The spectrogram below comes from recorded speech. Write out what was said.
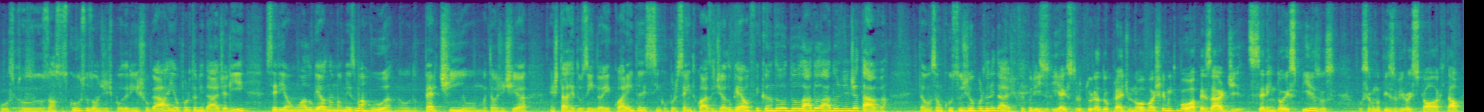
Custos. os nossos custos, onde a gente poderia enxugar, e a oportunidade ali seria um aluguel numa mesma rua, no, do- pertinho. Então a gente ia. A gente está reduzindo aí 45% quase de aluguel, ficando do lado a lado onde a gente já estava. Então são custos de oportunidade, foi por isso. E, e a estrutura do prédio novo eu achei muito boa. Apesar de serem dois pisos, o segundo piso virou estoque e tal,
